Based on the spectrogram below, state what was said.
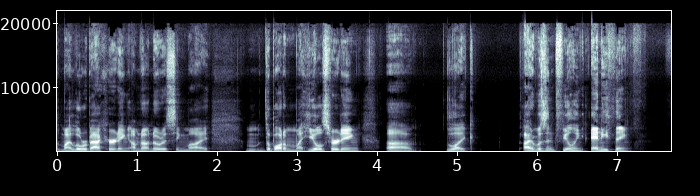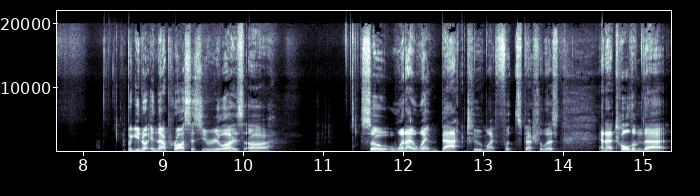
my lower back hurting. I'm not noticing my the bottom of my heels hurting. Uh, like I wasn't feeling anything. But you know, in that process, you realize. Uh, so when I went back to my foot specialist, and I told him that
